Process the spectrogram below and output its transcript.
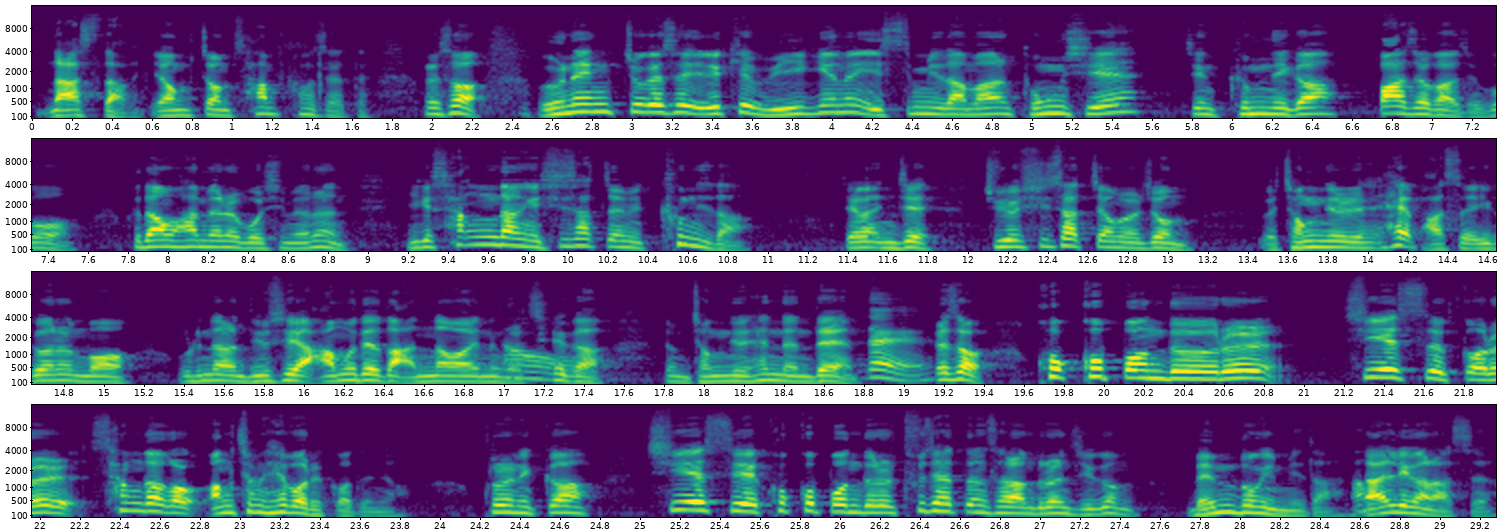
나스닥 0.3%. 그래서 은행 쪽에서 이렇게 위기는 있습니다만 동시에 지금 금리가 빠져가지고 그 다음 화면을 보시면은 이게 상당히 시사점이 큽니다. 제가 이제 주요 시사점을 좀 정리를 해봤어요. 이거는 뭐 우리나라 뉴스에 아무데도 안 나와 있는 걸 어. 제가 좀 정리를 했는데 네. 그래서 코코 펀드를 CS 거를 상각을 왕창 해버렸거든요. 그러니까 CS에 코코 펀드를 투자했던 사람들은 지금 멘붕입니다. 난리가 났어요.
